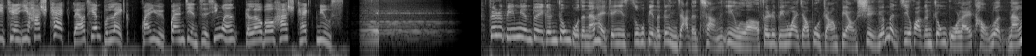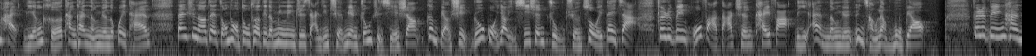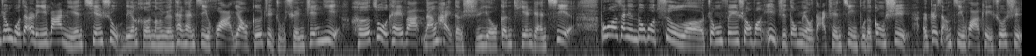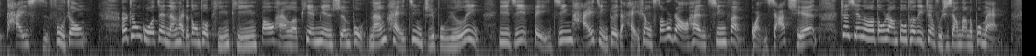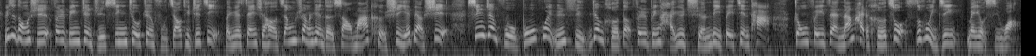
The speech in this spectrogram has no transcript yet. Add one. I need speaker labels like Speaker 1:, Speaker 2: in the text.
Speaker 1: 一天一 hashtag 聊天不累，寰宇关键字新闻 global hashtag news。
Speaker 2: 菲律宾面对跟中国的南海争议，似乎变得更加的强硬了。菲律宾外交部长表示，原本计划跟中国来讨论南海联合探勘能源的会谈，但是呢，在总统杜特地的命令之下，已经全面终止协商。更表示，如果要以牺牲主权作为代价，菲律宾无法达成开发离岸能源蕴藏量的目标。菲律宾和中国在二零一八年签署联合能源探勘计划，要搁置主权争议，合作开发南海的石油跟天然气。不过三年多过去了，中非双方一直都没有达成进一步的共识，而这项计划可以说是胎死腹中。而中国在南海的动作频频，包含了片面宣布南海禁止捕鱼令，以及北京海警队的海上骚扰和侵犯管辖权，这些呢都让杜特利政府是相当的不满。与此同时，菲律宾正值新旧政府交替之际，本月三十号将上任的小马可士也表示，新政府不会允许任何的菲律宾海域权利被践踏，中菲在南海的合作似乎已经没有希望。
